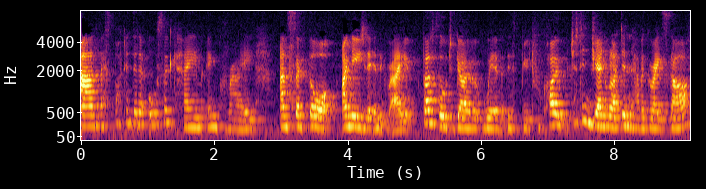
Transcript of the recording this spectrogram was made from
And I spotted that it also came in grey and so thought I needed it in the grey. First of all to go with this beautiful coat, just in general I didn't have a grey scarf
